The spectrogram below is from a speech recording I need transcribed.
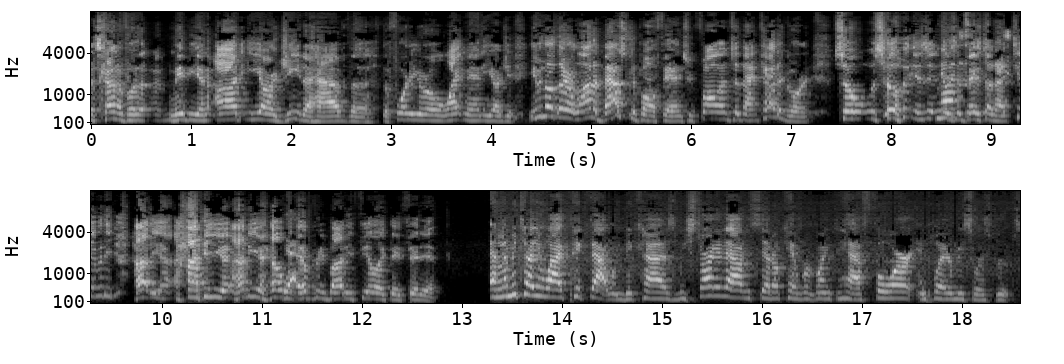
that's kind of a, maybe an odd ERG to have the the 40 year old white man ERG, even though there are a lot of basketball fans who fall into that category. So so is it no, is it based on activity? How do you how do you how do you help yeah. everybody feel like they fit in? And let me tell you why I picked that one because we started out and said, okay, we're going to have four employee resource groups,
